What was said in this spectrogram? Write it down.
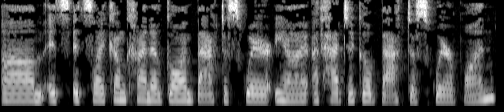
Um, it's it's like I'm kind of going back to square. You know, I've had to go back to square one,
